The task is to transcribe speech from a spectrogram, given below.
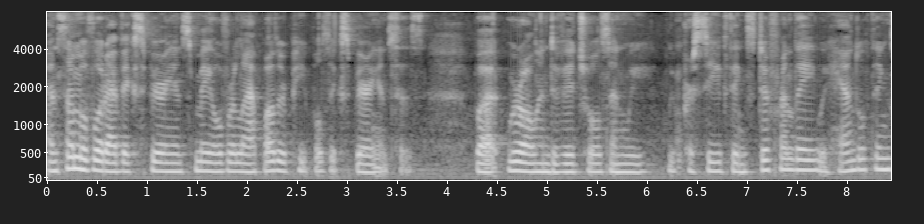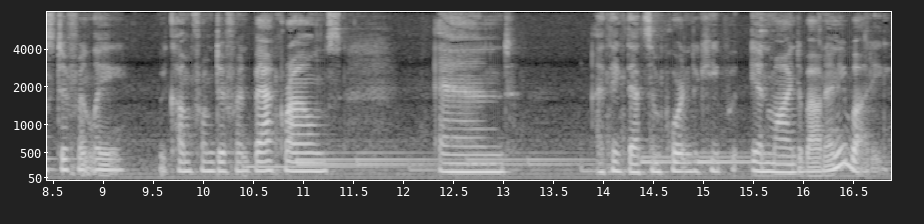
And some of what I've experienced may overlap other people's experiences. But we're all individuals and we, we perceive things differently, we handle things differently, we come from different backgrounds. And I think that's important to keep in mind about anybody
